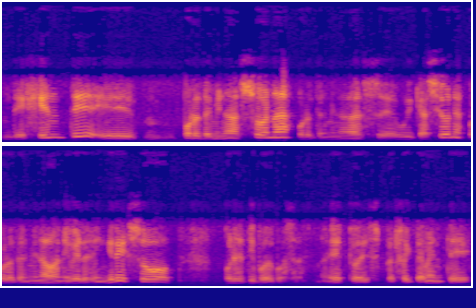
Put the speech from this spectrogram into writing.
de gente eh, por determinadas zonas, por determinadas ubicaciones, por determinados niveles de ingreso, por ese tipo de cosas. Esto es perfectamente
